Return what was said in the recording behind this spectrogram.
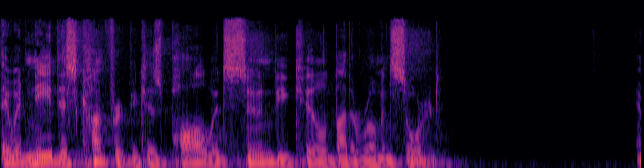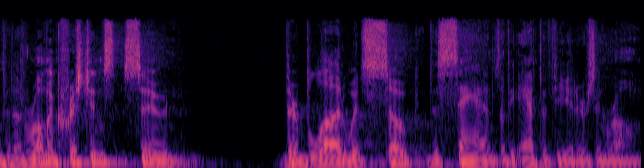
they would need this comfort because Paul would soon be killed by the Roman sword. And for those Roman Christians, soon their blood would soak the sands of the amphitheaters in Rome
